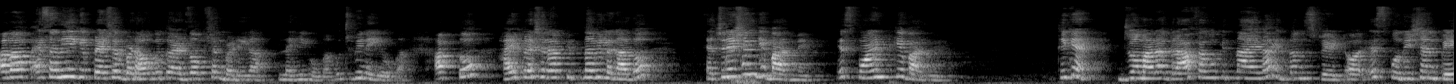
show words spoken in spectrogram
अब आप, ऐसा नहीं है कि प्रेशर बढ़ाओगे तो एड्जॉर्प्शन बढ़ेगा। नहीं होगा, कुछ भी नहीं होगा। अब तो हाई प्रेशर आप कितना भी लगा दो सेचुरेशन के बाद में, इस पॉइंट के बाद में। ठीक है? जो हमारा ग्राफ है वो कितना आएगा? एकदम स्ट्रेट और इस पोजीशन पे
